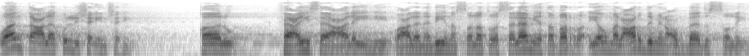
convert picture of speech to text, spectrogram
وأنت على كل شيء شهيد. قالوا فعيسى عليه وعلى نبينا الصلاة والسلام يتبرأ يوم العرض من عباد الصليب.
